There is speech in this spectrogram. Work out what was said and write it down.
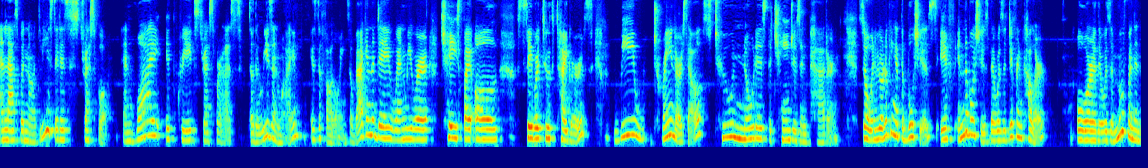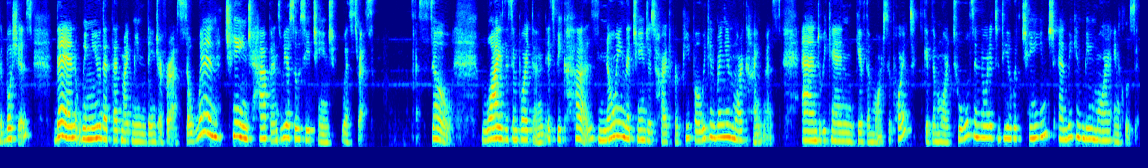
And last but not least it is stressful and why it creates stress for us. So the reason why is the following. So back in the day when we were chased by all saber-toothed tigers, we trained ourselves to notice the changes in pattern. So when we were looking at the bushes, if in the bushes there was a different color or there was a movement in the bushes, then we knew that that might mean danger for us. So when change happens, we associate change with stress. So why is this important? It's because knowing that change is hard for people, we can bring in more kindness and we can give them more support, give them more tools in order to deal with change, and we can be more inclusive.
